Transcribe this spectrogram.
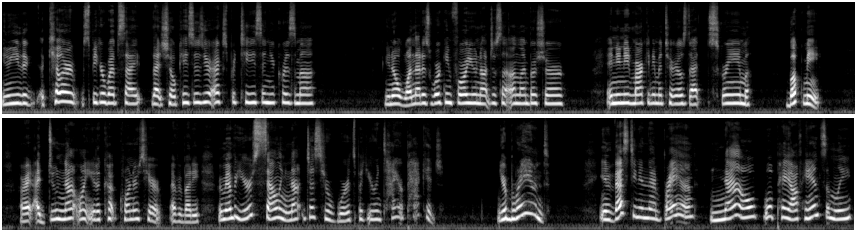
You need a, a killer speaker website that showcases your expertise and your charisma. You know, one that is working for you, not just an online brochure. And you need marketing materials that scream, book me. All right, I do not want you to cut corners here, everybody. Remember, you're selling not just your words, but your entire package, your brand. Investing in that brand now will pay off handsomely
